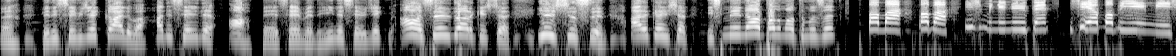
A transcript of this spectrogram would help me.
eh, beni sevecek galiba. Hadi sevdi. Ah be sevmedi. Yine sevecek mi? Aa sevdi arkadaşlar. Yaşasın. Arkadaşlar ismini ne yapalım atımızın? Baba baba ismini lütfen şey yapabilirmiş.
